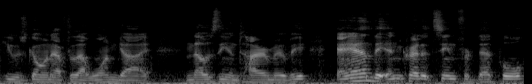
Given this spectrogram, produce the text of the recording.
he was going after that one guy, and that was the entire movie. And the end credit scene for Deadpool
